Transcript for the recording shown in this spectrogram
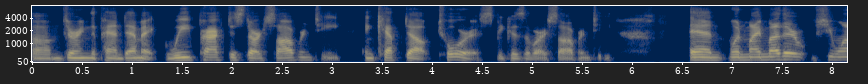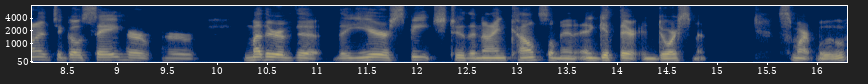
um, during the pandemic. We practiced our sovereignty and kept out tourists because of our sovereignty. And when my mother, she wanted to go say her her mother of the the year speech to the nine councilmen and get their endorsement. Smart move.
